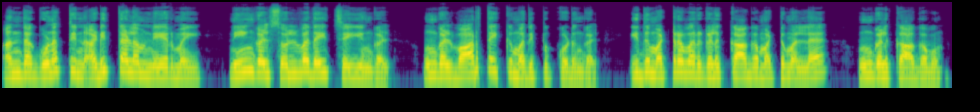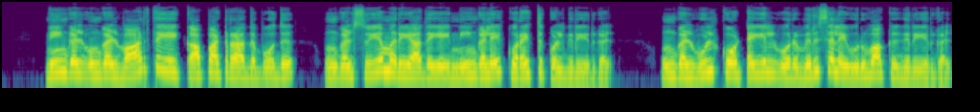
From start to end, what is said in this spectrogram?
அந்த குணத்தின் அடித்தளம் நேர்மை நீங்கள் சொல்வதைச் செய்யுங்கள் உங்கள் வார்த்தைக்கு மதிப்புக் கொடுங்கள். இது மற்றவர்களுக்காக மட்டுமல்ல உங்களுக்காகவும். நீங்கள் உங்கள் வார்த்தையை காப்பாற்றாதபோது உங்கள் சுயமரியாதையை நீங்களே குறைத்துக் கொள்கிறீர்கள். உங்கள் உள்கோட்டையில் ஒரு விரிசலை உருவாக்குகிறீர்கள்.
